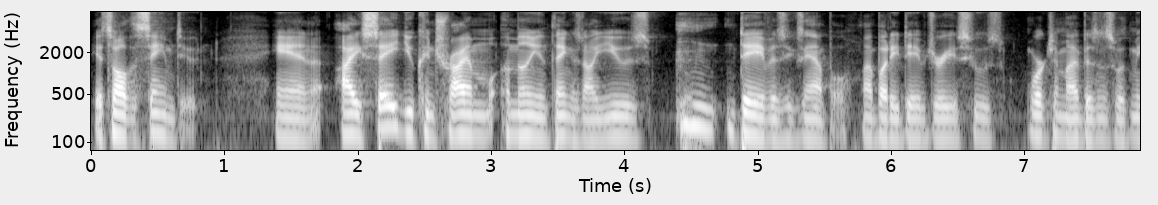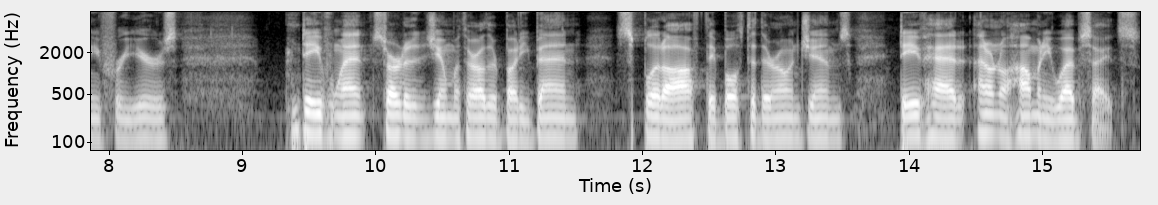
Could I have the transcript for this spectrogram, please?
It's all the same, dude. And I say you can try a million things. And I'll use Dave as example. My buddy Dave Dries, who's worked in my business with me for years. Dave went, started a gym with our other buddy Ben, split off. They both did their own gyms. Dave had, I don't know how many websites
